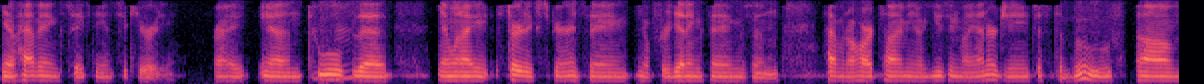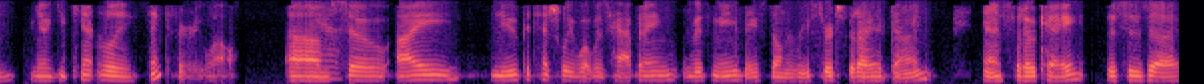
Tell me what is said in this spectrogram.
you know, having safety and security, right? And tools Mhm. that, you know, when I started experiencing, you know, forgetting things and having a hard time, you know, using my energy just to move, um, you know, you can't really think very well. Um, Yes. So I knew potentially what was happening with me based on the research that I had done. And I said, okay, this is uh,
